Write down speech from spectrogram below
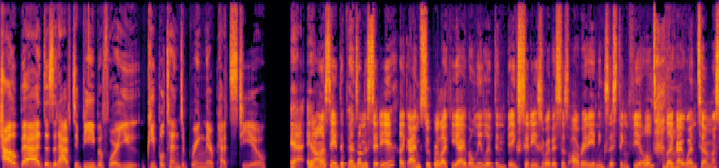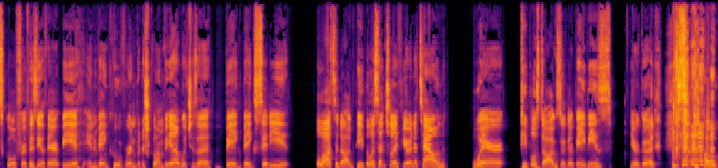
how bad does it have to be before you people tend to bring their pets to you? yeah and honestly it depends on the city like i'm super lucky i've only lived in big cities where this is already an existing field like Mhm. i went to my school for physiotherapy in vancouver in british columbia which is a big big city lots of dog people essentially if you're in a town where people's dogs are their babies you're good so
